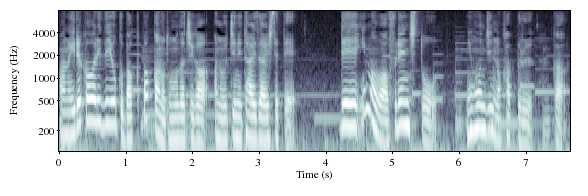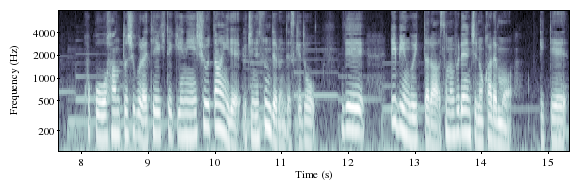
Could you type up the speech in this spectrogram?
あの入れ替わりでよくバックパッカーの友達があのうちに滞在してて。で今はフレンチと日本人のカップルがここ半年ぐらい定期的に週単位でうちに住んでるんですけど。でリビング行ったらそのフレンチの彼もいて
